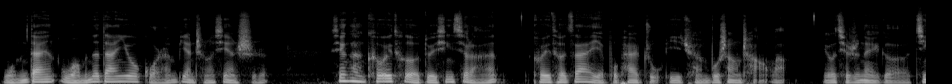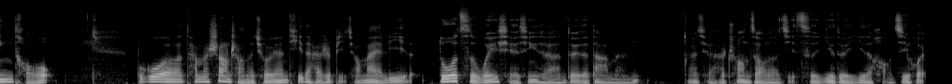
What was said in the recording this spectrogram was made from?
我们担我们的担忧果然变成了现实。先看科威特对新西兰，科威特再也不派主力全部上场了，尤其是那个金头。不过他们上场的球员踢的还是比较卖力的，多次威胁新西兰队的大门，而且还创造了几次一对一的好机会。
